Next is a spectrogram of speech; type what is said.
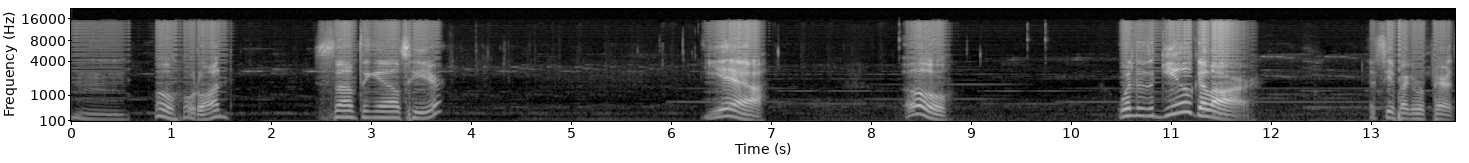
Hmm. Oh, hold on. Something else here? Yeah. Oh. One of the Gil-galad. Let's see if I can repair it.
